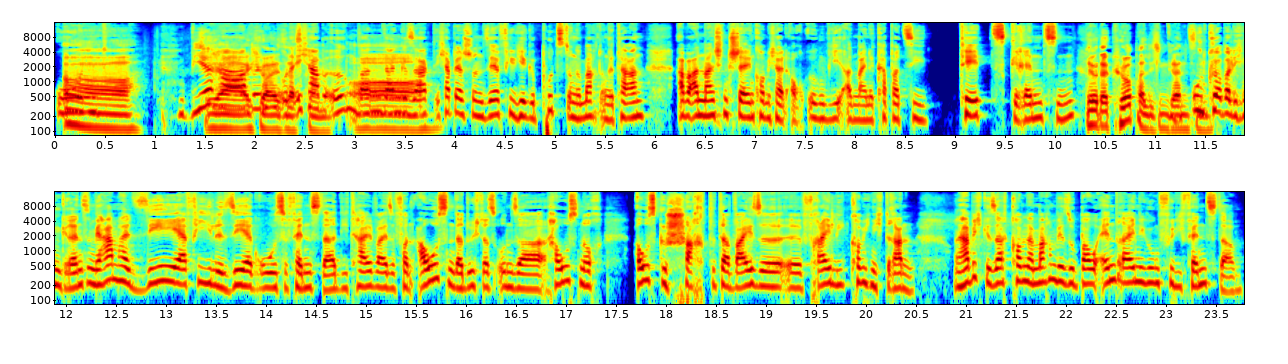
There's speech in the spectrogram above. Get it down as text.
Und Oh, wir Ja, ich haben, weiß, oder ich habe kommt. irgendwann Oh. dann gesagt, ich habe ja schon sehr viel hier geputzt und gemacht und getan, aber an manchen Stellen komme ich halt auch irgendwie an meine Kapazitätsgrenzen ja, oder körperlichen Grenzen. und körperlichen Grenzen. Wir haben halt sehr viele, sehr große Fenster, die teilweise von außen, dadurch, dass unser Haus noch ausgeschachteterweise äh, frei liegt, komme ich nicht dran. Und dann habe ich gesagt, komm, dann machen wir so Bauendreinigung für die Fenster.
